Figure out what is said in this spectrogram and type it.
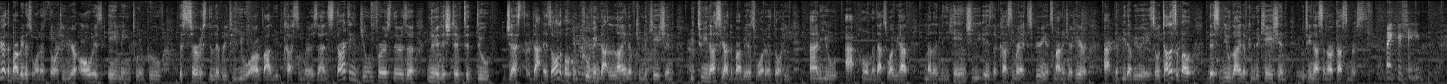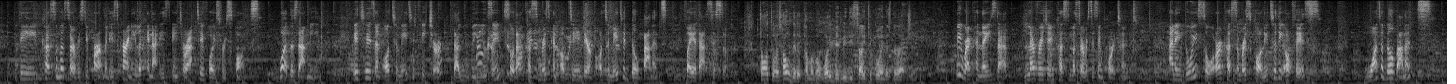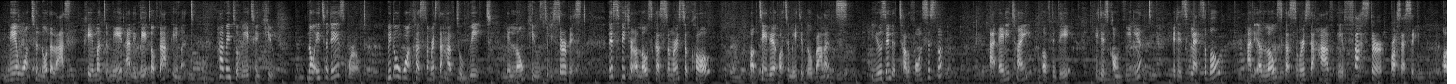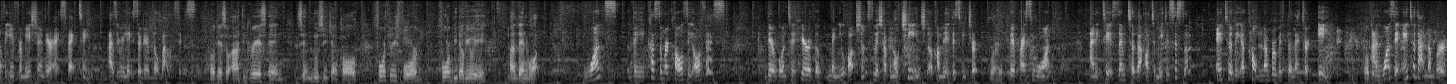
Here at the Barbados Water Authority, we are always aiming to improve the service delivery to you, our valued customers. And starting June 1st, there's a new initiative to do just that. It's all about improving that line of communication between us here at the Barbados Water Authority and you at home. And that's why we have Melanie Haynes. She is the customer experience manager here at the BWA. So tell us about this new line of communication between us and our customers. Thank you, Shane. The customer service department is currently looking at its interactive voice response. What does that mean? It is an automated feature that we'll be using so that customers can obtain their automated bill balance via that system. Talk to us, how did it come about? Why did we decide to go in this direction? We recognize that leveraging customer service is important. And in doing so, our customers calling to the office want a bill balance, may want to know the last payment made and the date of that payment, having to wait in queue. Now, in today's world, we don't want customers to have to wait in long queues to be serviced. This feature allows customers to call, obtain their automated bill balance using the telephone system at any time of the day. It is convenient, it is flexible, and it allows customers to have a faster processing of the information they're expecting as it relates to their bill balances. Okay, so Auntie Grace in St. Lucy can call 434 4BWA and then what? Once the customer calls the office, they're going to hear the menu options, which have now changed to accommodate this feature. Right. They press one, and it takes them to that automated system. Enter the account number with the letter A. Okay. And once they enter that number,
